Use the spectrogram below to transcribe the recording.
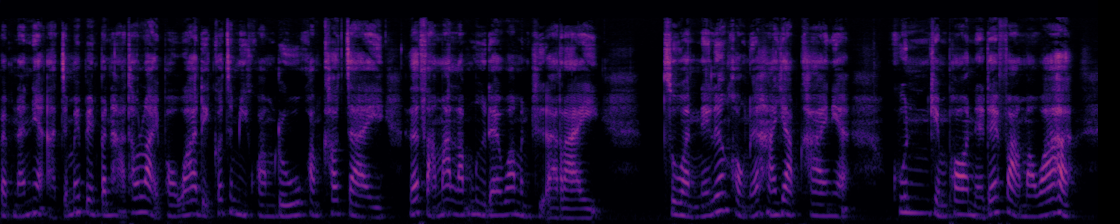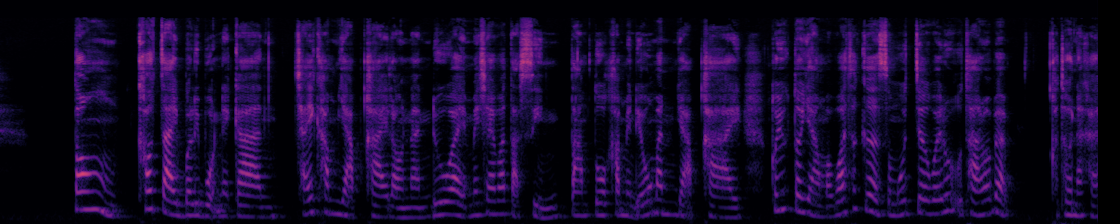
แบบนั้นเนี่ยอาจจะไม่เป็นปัญหาเท่าไหร่เพราะว่าเด็กก็จะมีความรู้ความเข้าใจ และสามารถรับมือได้ว่ามันคืออะไร ส่วนในเรื่องของเนื้อหาหยาบคายเนี่ย คุณเข็มพรเนี่ยได้ฝากมาว่า ต้องเข้าใจบริบทในการใช้คำหยาบคายเหล่านั้นด้วย ไม่ใช่ว่าตัดสินตามตัวคำอย่างเดียวว่ามันหยาบคาย ก็ยกตัวอย่างมาว่าถ้าเกิดสมมติเจอวัยรุ่นอุทานว่าแบบขอโทษนะคะ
